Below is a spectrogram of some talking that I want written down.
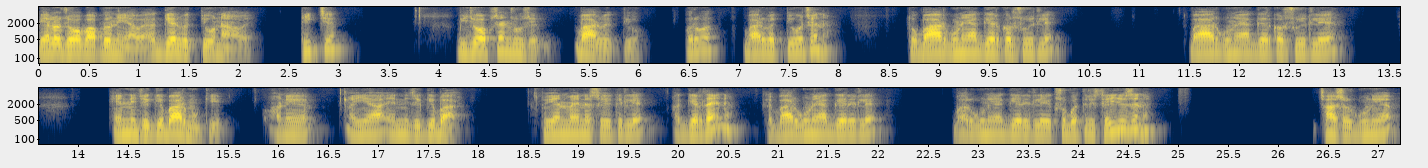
પહેલો જવાબ આપણો નહીં આવે, અગિયાર વ્યક્તિઓ ના આવે. ઠીક છે? બીજો ઓપ્શન શું છે? બાર વ્યક્તિઓ. બરોબર? બાર વ્યક્તિઓ છે ને, તો બાર ગુણ્યા અગિયાર કરશું એટલે? બાર ગુણ્યા અગિયાર કરશું એટલે એનની જગ્યાએ બાર મૂકીએ. અને અહીંયા એનની જગ્યાએ બાર. તો એન માઇનસ એક એટલે અગિયાર થાય ને? એટલે બાર ગુણ્યા અગિયાર એટલે? બાર ગુણ્યા અગિયાર એટલે એકસો બત્રીસ થઈ જશે ને? છાસઠ ગુણ્યા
